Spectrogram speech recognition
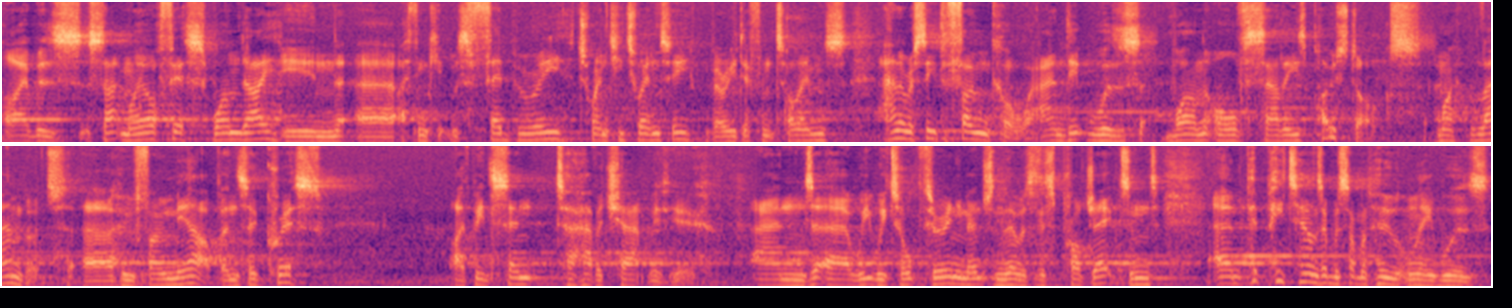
I was sat in my office one day in, uh, I think it was February 2020, very different times, and I received a phone call, and it was one of Sally's postdocs, Michael Lambert, uh, who phoned me up and said, Chris, I've been sent to have a chat with you and uh, we, we talked through and he mentioned there was this project and um, Pete Townsend was someone who I was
